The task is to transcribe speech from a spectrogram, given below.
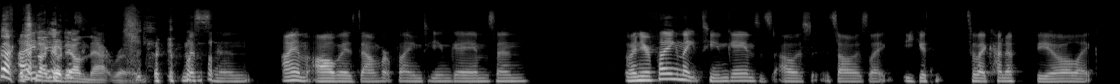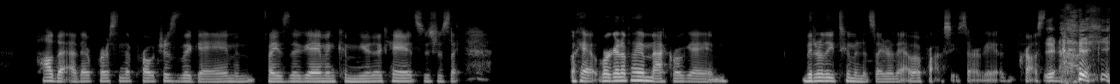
let's I not go down that road Listen, I am always down for playing team games, and when you're playing like team games, it's always it's always like you get to like kind of feel like how the other person approaches the game and plays the game and communicates. It's just like, okay, we're gonna play a macro game. Literally two minutes later, they have a proxy Stargate across the map. Yeah.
